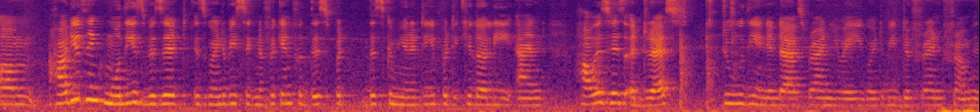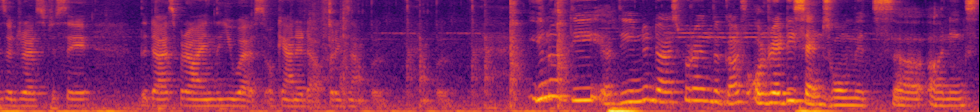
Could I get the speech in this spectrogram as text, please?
um, how do you think Modi's visit is going to be significant for this this community particularly, and how is his address to the Indian diaspora in UAE going to be different from his address to say the diaspora in the US or Canada, for example? You know, the uh, the Indian diaspora in the Gulf already sends home its uh, earnings.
